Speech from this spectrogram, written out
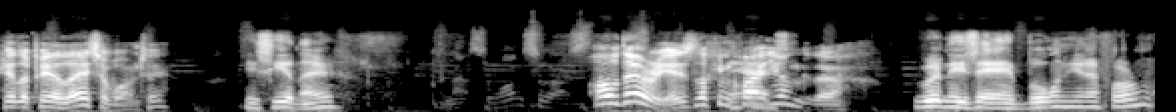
He'll appear later, won't he? He's here now. Oh, there he is, looking quite young though. Wearing his uh, bowling uniform.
